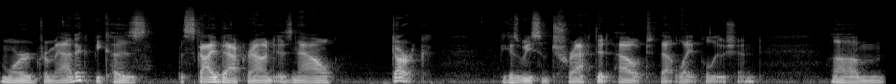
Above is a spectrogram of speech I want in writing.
more dramatic because the sky background is now dark because we subtracted out that light pollution um,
